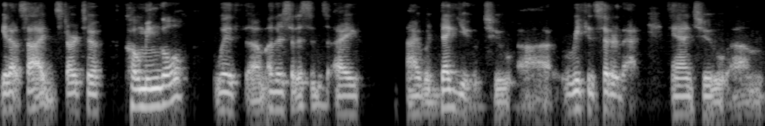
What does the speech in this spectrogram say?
get outside and start to commingle with um, other citizens, I I would beg you to uh, reconsider that and to um,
